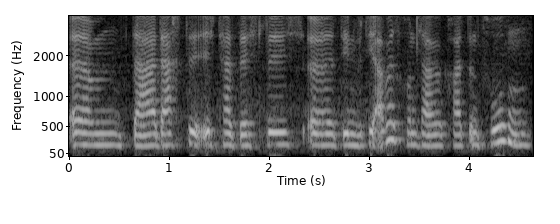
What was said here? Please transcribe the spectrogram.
Ähm, da dachte ich tatsächlich, äh, denen wird die Arbeitsgrundlage gerade entzogen.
